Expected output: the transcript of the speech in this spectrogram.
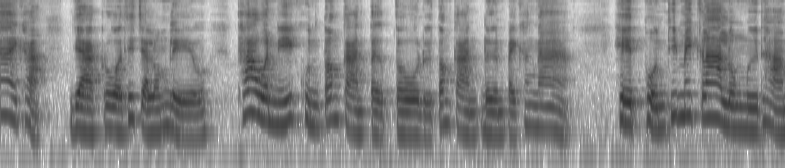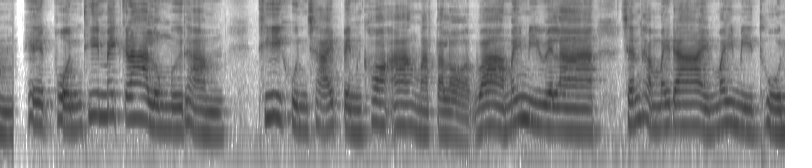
ง่าย ๆค่ะ อย่ากลัวที่จะล้มเหลว ถ้าวันนี้คุณต้องการเติบโตหรือต้องการเดินไปข้างหน้า เหตุผลที่ไม่กล้าลงมือทำเหตุผลที่ไม่กล้าลงมือทำที่คุณใช้เป็นข้ออ้างมาตลอดว่าไม่มีเวลา ฉันทำไม่ได้ ไม่มีทุน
